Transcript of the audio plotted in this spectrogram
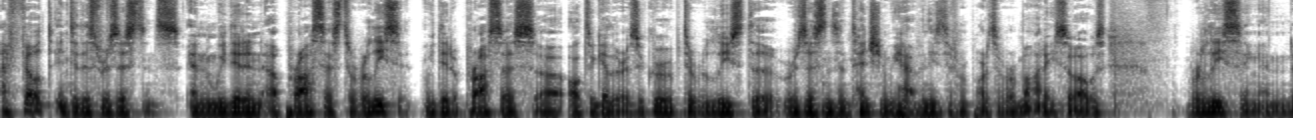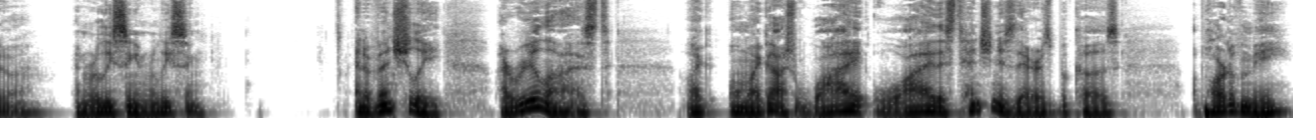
I felt into this resistance, and we did an, a process to release it. We did a process uh, all together as a group to release the resistance and tension we have in these different parts of our body. So I was releasing and uh, and releasing and releasing, and eventually I realized, like, oh my gosh, why why this tension is there is because a part of me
